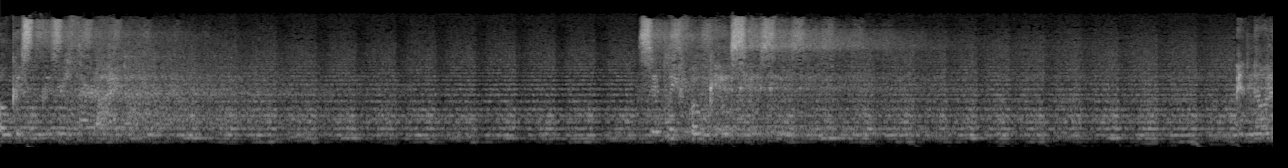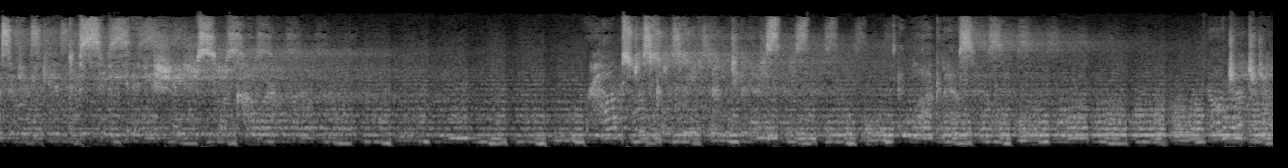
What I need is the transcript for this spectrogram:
focus your third eye. Simply focus and notice if you begin to see any shapes or color. Perhaps just complete emptiness darkness. No judgment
